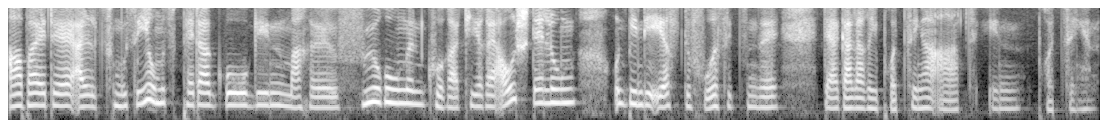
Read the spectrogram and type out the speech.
arbeite als Museumspädagogin, mache Führungen, kuratiere Ausstellungen und bin die erste Vorsitzende der Galerie Protzinger Art in Protzingen.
